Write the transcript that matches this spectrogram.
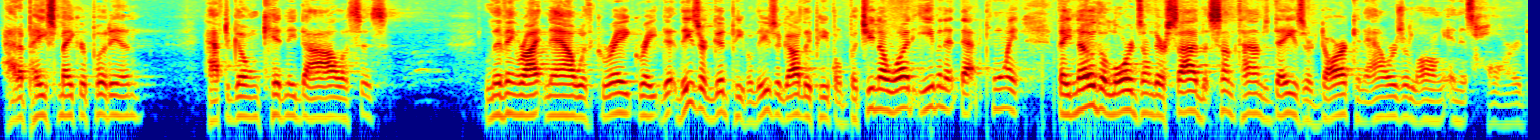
had a pacemaker put in, have to go on kidney dialysis, living right now with great, great. These are good people. These are godly people. But you know what? Even at that point, they know the Lord's on their side, but sometimes days are dark and hours are long and it's hard.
